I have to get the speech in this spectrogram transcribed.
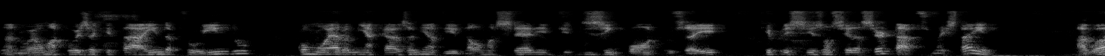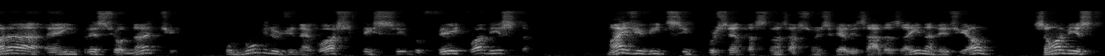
Né? Não é uma coisa que está ainda fluindo como era Minha Casa Minha Vida. Há uma série de desencontros aí que precisam ser acertados, mas está indo. Agora, é impressionante o número de negócios que tem sido feito à vista. Mais de 25% das transações realizadas aí na região são à vista.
